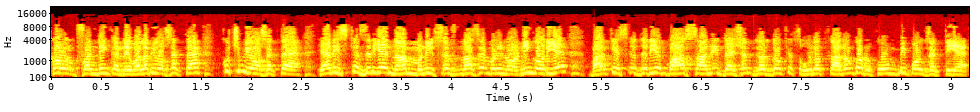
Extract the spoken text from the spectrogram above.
को फंडिंग करने वाला भी हो सकता है, कुछ भी हो सकता है। यानी इसके ज़रिए नाम मनी सिर्फ़, ना सिर्फ़ मनी लॉन्डिंग हो रही है, बल्कि इसके ज़रिए बासानी दहशतगर्दों के सहूलतकारों को रकूम भी पहुँच सकती है।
